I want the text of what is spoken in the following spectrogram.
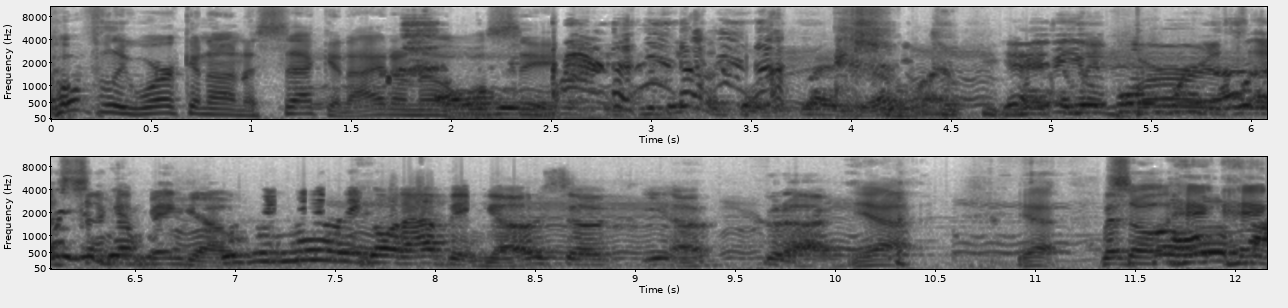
hopefully working on a second. I don't know. We'll see. Maybe you'll birth a second bingo. We nearly got our bingo, so you know. Good eye. Yeah, yeah. But So hang, hang,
